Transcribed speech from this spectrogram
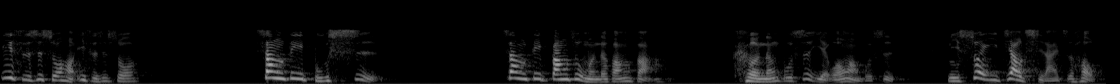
意思是说，哈，意思是说，上帝不是，上帝帮助我们的方法，可能不是，也往往不是。你睡一觉起来之后，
